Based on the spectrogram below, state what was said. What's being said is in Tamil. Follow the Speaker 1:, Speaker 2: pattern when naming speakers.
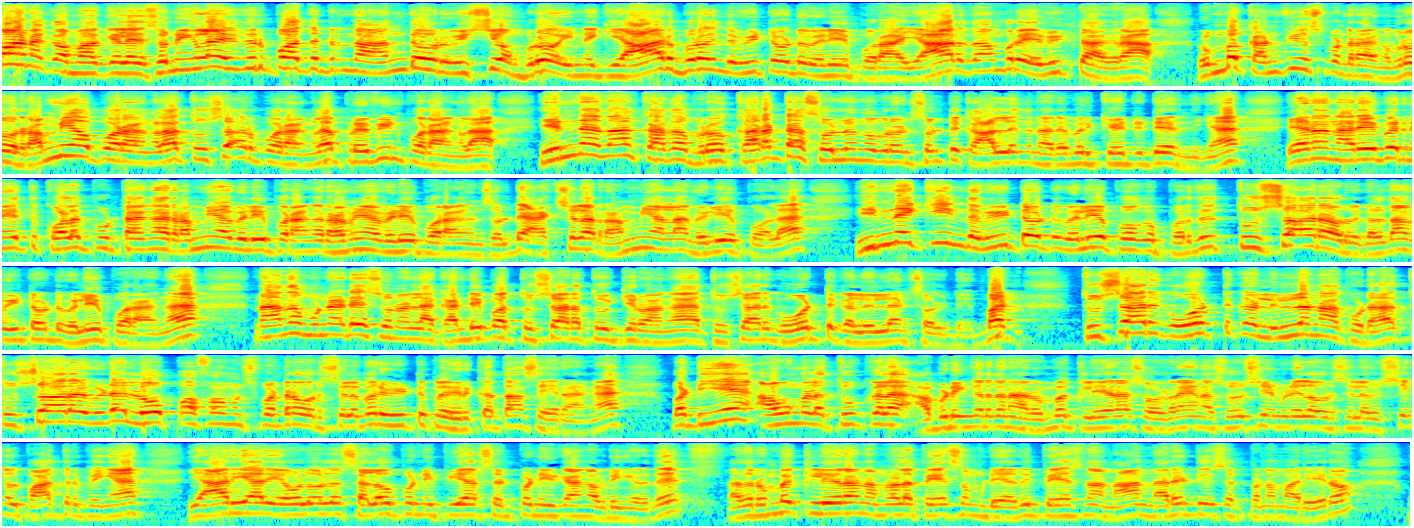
Speaker 1: வணக்கம் மக்களே சொன்னீங்களா? எதிர்பார்த்துட்டு இருந்த அந்த ஒரு விஷயம் ப்ரோ இன்னைக்கு யார் ப்ரோ இந்த வீட்டை விட்டு வெளியே போறா? யார் தான் ப்ரோ எவிக்ட் ஆகுறா? ரொம்ப கன்ஃபியூஸ் பண்றாங்க ப்ரோ ரம்யா போறாங்களா? துஷார் போறாங்களா? பிரவீன் போறாங்களா? என்னதான் கதை ப்ரோ கரெக்டா சொல்லுங்க ப்ரோன்னு சொல்லிட்டு காலையில இருந்து நிறைய பேர் கேட்டுட்டே இருந்தீங்க. ஏன்னா நிறைய பேர் நேத்து குழப்பி விட்டாங்க ரம்யா வெளியே போறாங்க ரம்யா வெளியே போறாங்கன்னு சொல்லிட்டு ஆக்சுவலா ரம்யாலாம் வெளியே போல. இன்னைக்கு இந்த வீட்டை விட்டு வெளியே போக போறது துஷார் அவர்கள் தான் வீட்டை விட்டு வெளியே போறாங்க. நான் தான் முன்னாடியே சொன்னல கண்டிப்பா துஷாரை தூக்கிடுவாங்க துஷாருக்கு ஓட்டுகள் இல்லைன்னு சொல்லிட்டு. பட் துஷாருக்கு ஓட்டுகள் இல்லைனா கூட துஷாரை விட லோ பர்ஃபார்மன்ஸ் பண்ற ஒரு சில பேர் வீட்டுக்குள்ள இருக்கத்தான் செய்யறாங்க பட் ஏன் அவங்கள தூக்கல? அப்படிங்கறத நான் ரொம்ப கிளியரா சொல்றேன். நான் சோஷியல் மீடியால ஒரு சில விஷயங்கள் பார்த்துருப்பீங்க. யார் யார் எவ்வளவு எவ்வளவு செலவு பண்ணி பிஆர் செட் பண்ணிருக்காங்க அப்படிங்கிறது அது ரொம்ப கிளியரா நம்மளால பேச முடியாது. பேசினா நான் நரேட்டிவ் செட் பண்ண மாதிரி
